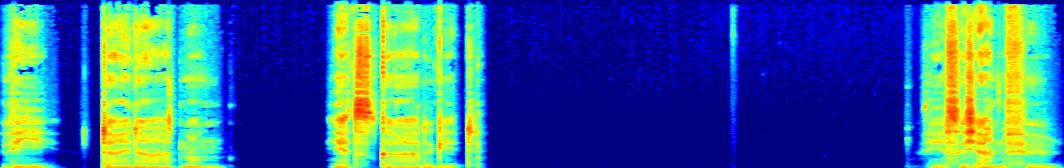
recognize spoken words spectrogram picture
wie deine Atmung jetzt gerade geht. Wie es sich anfühlt,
